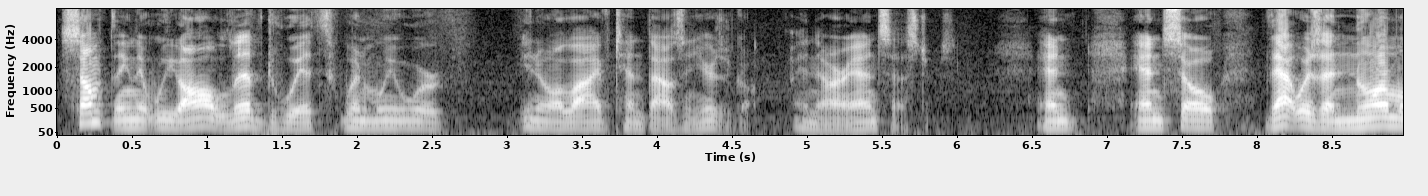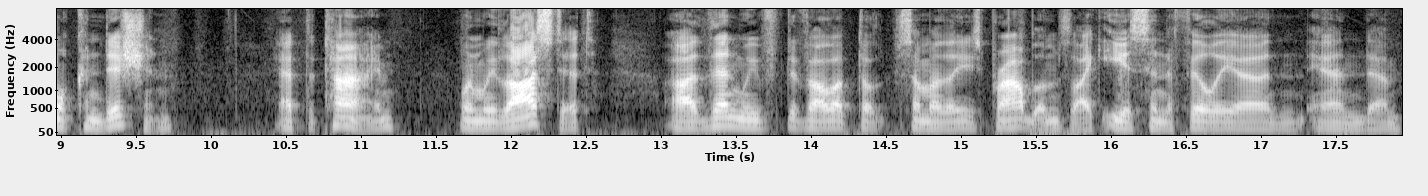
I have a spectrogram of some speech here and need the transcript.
something that we all lived with when we were, you know, alive 10,000 years ago in our ancestors. And, and so that was a normal condition at the time. When we lost it, uh, then we've developed uh, some of these problems like eosinophilia and, and um,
